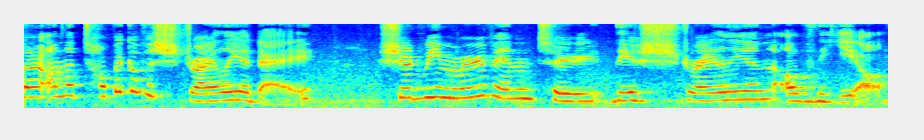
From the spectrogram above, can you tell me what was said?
So, on the topic of Australia Day, should we move into the Australian of the Year?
